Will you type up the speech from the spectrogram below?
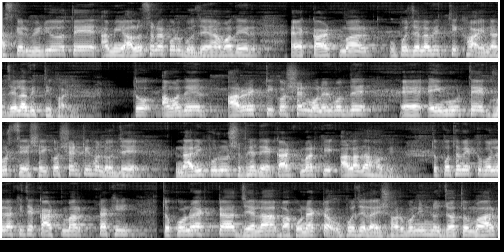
আজকের ভিডিওতে আমি আলোচনা করব যে আমাদের কার্টমার্ক উপজেলা ভিত্তিক হয় না জেলা ভিত্তিক হয়? তো আমাদের আরও একটি কোশ্চেন মনের মধ্যে এই মুহূর্তে ঘুরছে। সেই কোশ্চেনটি হলো যে নারী পুরুষ ভেদে কার্টমার্ক কি আলাদা হবে? তো প্রথমে একটু বলে রাখি যে কার্টমার্কটা কি তো কোনো একটা জেলা বা কোনো একটা উপজেলায় সর্বনিম্ন যত মার্ক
